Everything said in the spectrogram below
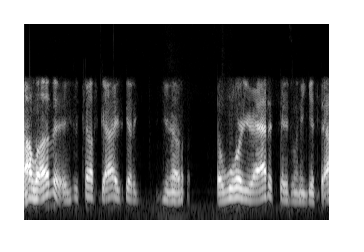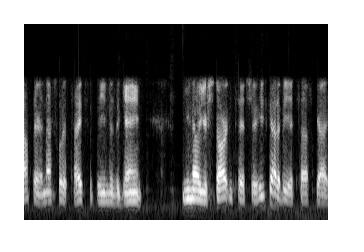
I love it. He's a tough guy. He's got a you know a warrior attitude when he gets out there, and that's what it takes at the end of the game. you know, your starting pitcher, he's got to be a tough guy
